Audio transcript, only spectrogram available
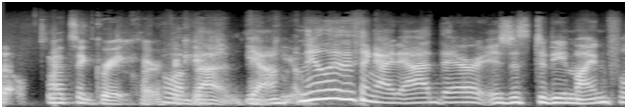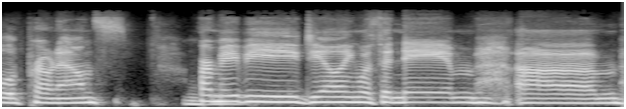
So that's a great clarification. yeah. And the only other thing I'd add there is just to be mindful of pronouns mm-hmm. or maybe dealing with a name um,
